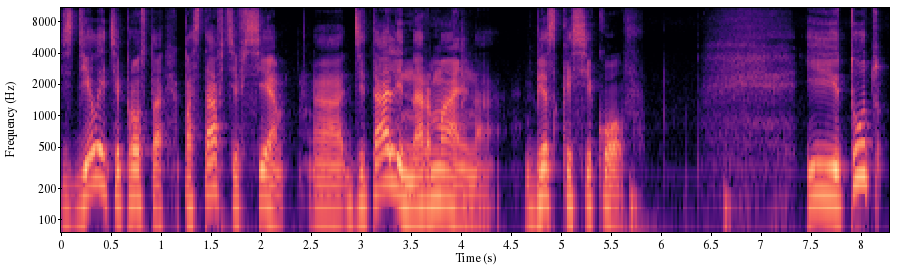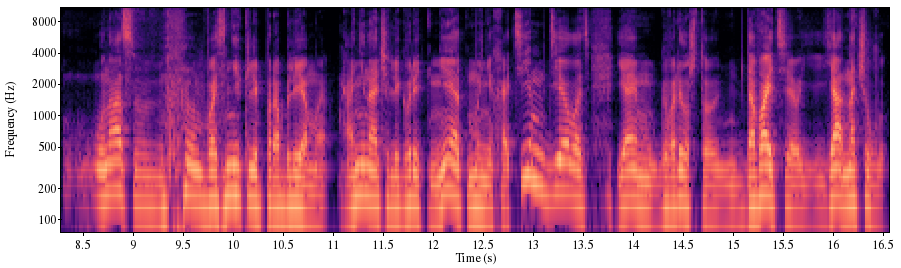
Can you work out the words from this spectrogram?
сделайте просто, поставьте все э, детали нормально, без косяков. И тут у нас возникли проблемы. Они начали говорить, нет, мы не хотим делать. Я им говорил, что давайте, я начал,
